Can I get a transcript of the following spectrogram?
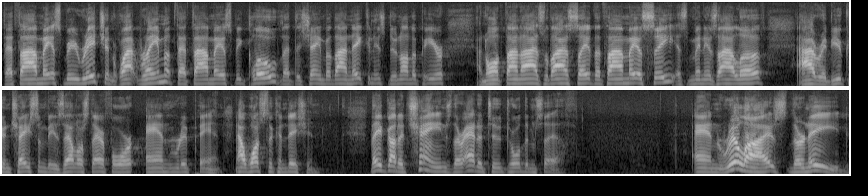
that thou mayest be rich in white raiment, that thou mayest be clothed, that the shame of thy nakedness do not appear. Anoint thine eyes with eye salve, that thou mayest see, as many as I love. I rebuke and chasten, be zealous therefore, and repent. Now, what's the condition? they've got to change their attitude toward themselves and realize their need.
